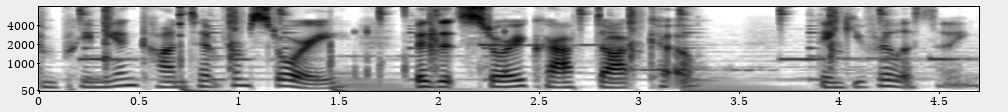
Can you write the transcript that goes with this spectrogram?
and premium content from Story, visit storycraft.co. Thank you for listening.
